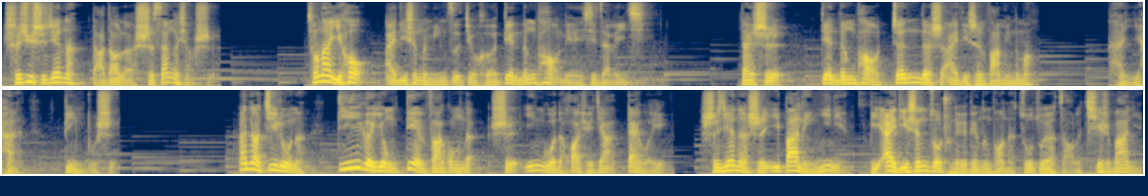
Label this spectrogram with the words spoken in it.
持续时间呢达到了十三个小时。从那以后，爱迪生的名字就和电灯泡联系在了一起。但是，电灯泡真的是爱迪生发明的吗？很遗憾，并不是。按照记录呢，第一个用电发光的是英国的化学家戴维，时间呢是一八零一年，比爱迪生做出那个电灯泡呢足足要早了七十八年。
